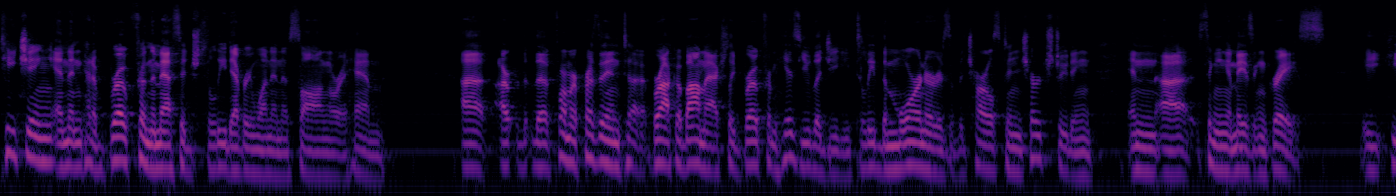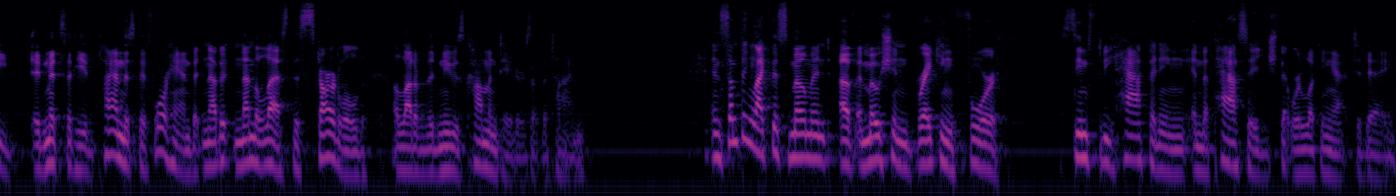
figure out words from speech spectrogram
teaching and then kind of broke from the message to lead everyone in a song or a hymn. Uh, our, the former president uh, Barack Obama actually broke from his eulogy to lead the mourners of the Charleston church shooting in uh, singing Amazing Grace. He, admits that he had planned this beforehand, but nonetheless, this startled a lot of the news commentators at the time. And something like this moment of emotion breaking forth seems to be happening in the passage that we're looking at today.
